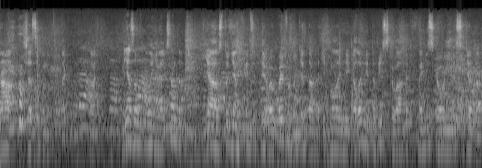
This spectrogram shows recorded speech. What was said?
А, сейчас, секунду. Так, давай. Меня зовут Малыгин Александр. Я студент 31 УП факультета агротехнологии и экологии Таврического агротехнологического университета.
